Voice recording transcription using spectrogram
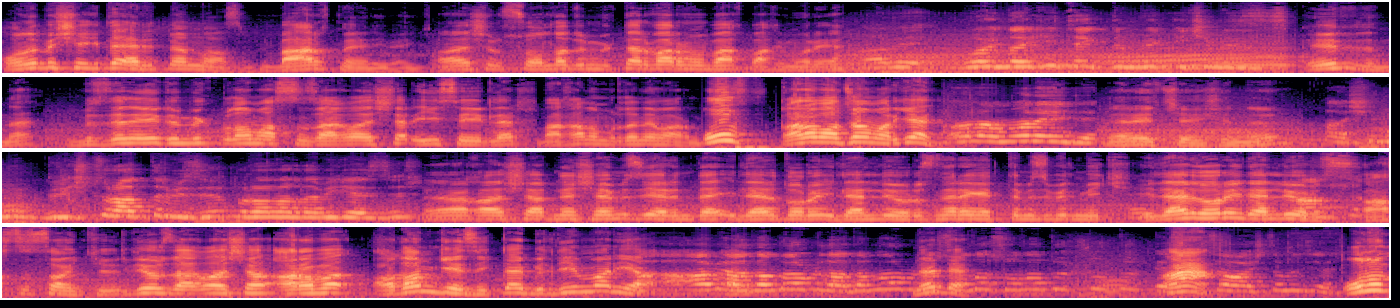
Onu bir şekilde eritmem lazım. Bağırtma yani belki. Arkadaşım solda dümbükler var mı bak bakayım oraya. Abi bu oyundaki tek dümdük ikimiziz. İyi dedin lan. Bizden iyi dümbük bulamazsınız arkadaşlar. İyi seyirler. Bakalım burada ne var mı? Of! Kara balcan var gel. Anam o neydi? Nereye gidecek şimdi? Ha şimdi bir iki tur attır bizi. Buralarda bir gezdir. Evet arkadaşlar neşemiz yerinde ileri doğru ilerliyoruz. Nereye gittiğimizi bilmik. İleri doğru ilerliyoruz. Nasıl? Kaslı sanki. Gidiyoruz arkadaşlar. Araba adam gezikler bildiğim var ya. A- abi adamlar burada adamlar burada. Nerede? Solda solda dur dur dur. Ha. Savaştığımız yer. Oğlum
